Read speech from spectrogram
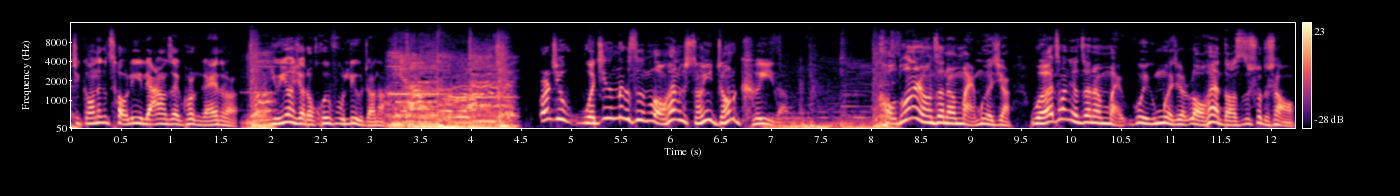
就跟那个草栗俩人在一块挨着了，有印象的恢复六着呢。而且我记得那个时候老汉那个生意真的可以的，好多的人在那买墨镜，我还曾经在那买过一个墨镜，老汉当时说的上，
